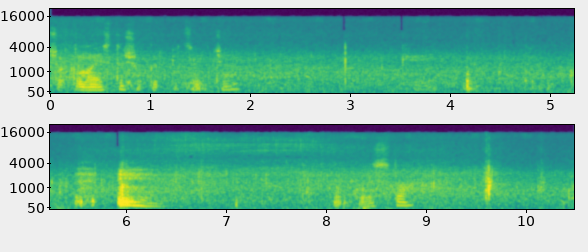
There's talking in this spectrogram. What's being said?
Și acum este și o cârpiță aici. Ok. asta. Cu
